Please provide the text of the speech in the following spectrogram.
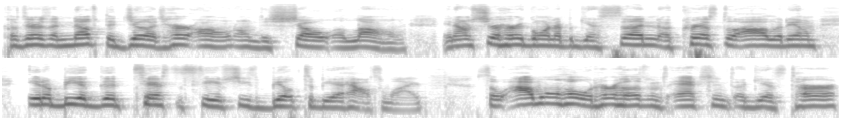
because there's enough to judge her on on the show alone. And I'm sure her going up against Sutton or Crystal, all of them, it'll be a good test to see if she's built to be a housewife. So I won't hold her husband's actions against her,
